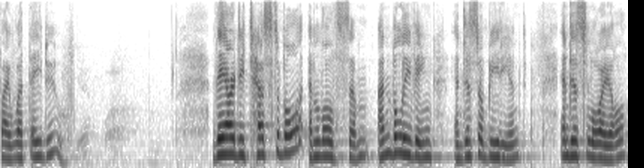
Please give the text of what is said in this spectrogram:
By what they do. They are detestable and loathsome, unbelieving and disobedient, and disloyal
